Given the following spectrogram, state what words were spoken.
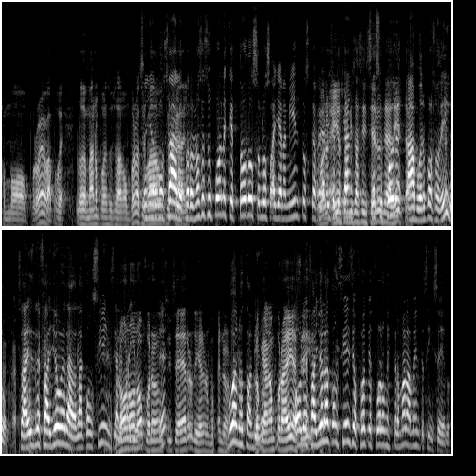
como prueba, porque los demás no pueden ser usados como prueba. Señor González, pero no se supone que todos los allanamientos que bueno, ellos son quizás sinceros y realistas. Ah, bueno, por eso digo. O sea, ahí le falló, ¿verdad? La conciencia No, no, no, fueron ¿Eh? sinceros, dijeron, bueno, bueno también, lo que hagan por ahí O le falló la conciencia fue que fueron extremadamente sinceros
